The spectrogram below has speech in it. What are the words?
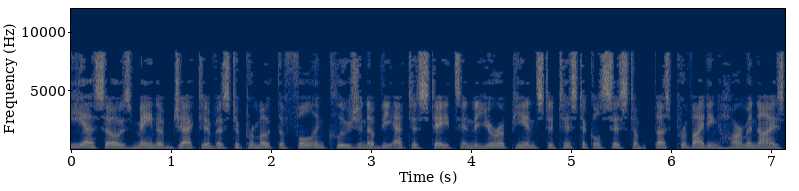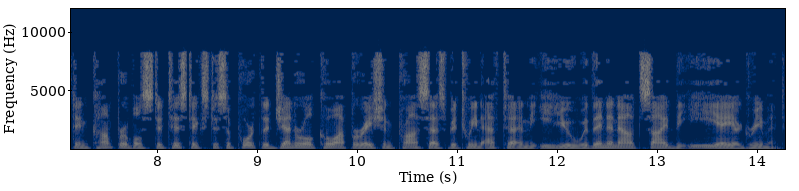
ESO's main objective is to promote the full inclusion of the EFTA states in the European statistical system, thus providing harmonized and comparable statistics to support the general cooperation process between EFTA and the EU within and outside the EEA agreement.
